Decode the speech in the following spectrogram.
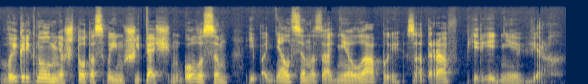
выкрикнул мне что-то своим шипящим голосом и поднялся на задние лапы, задрав передние вверх.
